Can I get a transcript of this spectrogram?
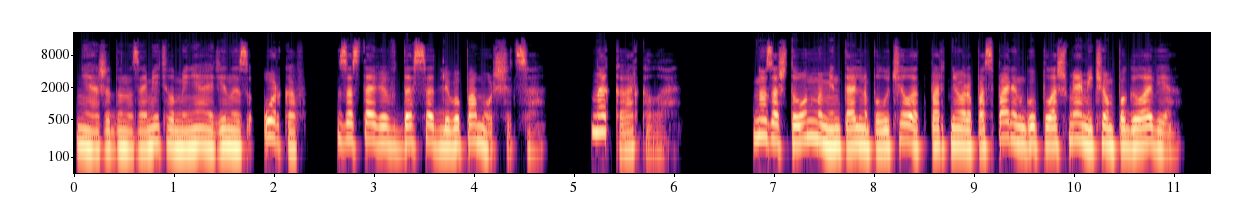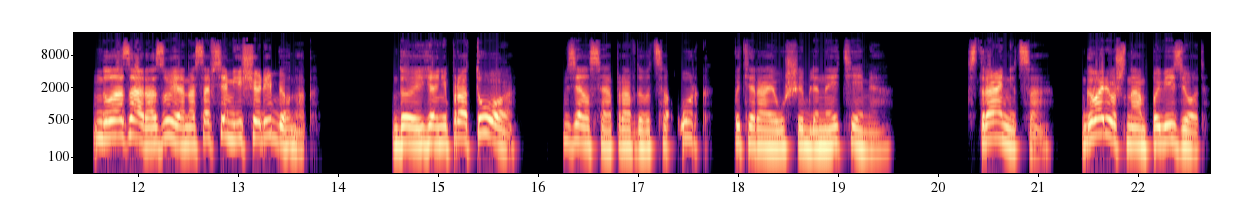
Неожиданно заметил меня один из орков, заставив досадливо поморщиться. Накаркала. Но за что он моментально получил от партнера по спаррингу плашмя мечом по голове. «Глаза разуй, она совсем еще ребенок. «Да я не про то!» — взялся оправдываться орк, потирая ушибленное темя. «Странница! Говорю ж, нам повезет.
